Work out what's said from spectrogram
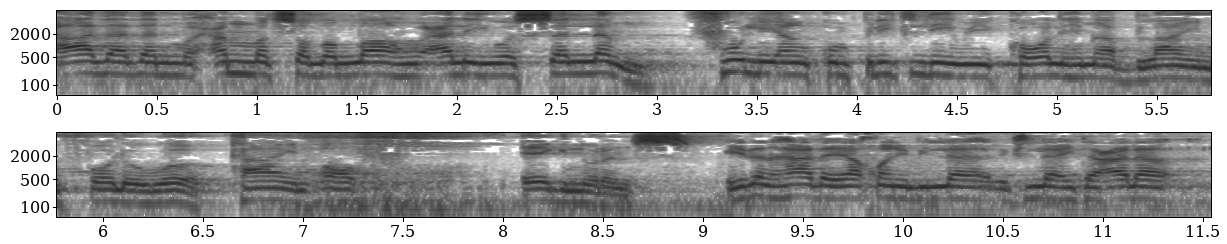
other than Muhammad sallallahu alayhi wasallam, fully and completely, we call him a blind follower, kind of ignorance. إذا هذا يا أخواني بالله بسم الله تعالى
